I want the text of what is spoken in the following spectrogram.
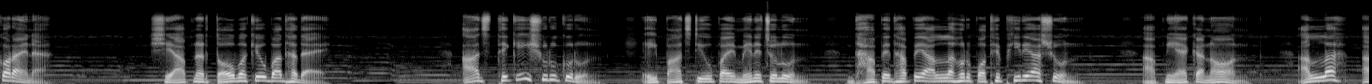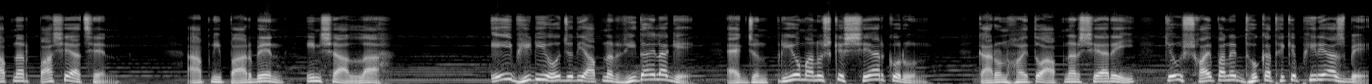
করায় না, সে আপনার তওবাকেও বাধা দেয়। আজ থেকেই শুরু করুন। এই পাঁচটি উপায় মেনে চলুন, ধাপে ধাপে আল্লাহর পথে ফিরে আসুন। আপনি একা নন, আল্লাহ আপনার পাশে আছেন। আপনি পারবেন ইনশাআল্লাহ। এই ভিডিও যদি আপনার হৃদয় লাগে, একজন প্রিয় মানুষকে শেয়ার করুন। কারণ হয়তো আপনার শেয়ারেই কেউ শয়পানের ধোকা থেকে ফিরে আসবে।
